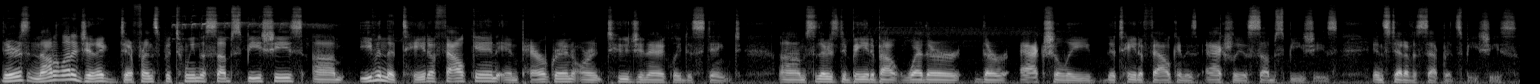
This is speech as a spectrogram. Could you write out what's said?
There's not a lot of genetic difference between the subspecies. Um, even the Taita falcon and peregrine aren't too genetically distinct. Um, so there's debate about whether they're actually, the Taita falcon is actually a subspecies instead of a separate species.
